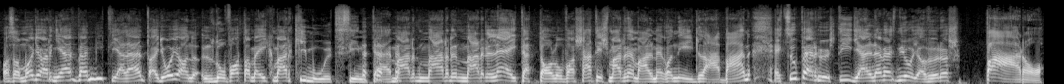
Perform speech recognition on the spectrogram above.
az a magyar nyelvben mit jelent? Egy olyan lovat, amelyik már kimúlt szinte. Már, már, már lejtette a lovasát, és már nem áll meg a négy lábán. Egy szuperhőst így elnevezni, hogy a vörös pára.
